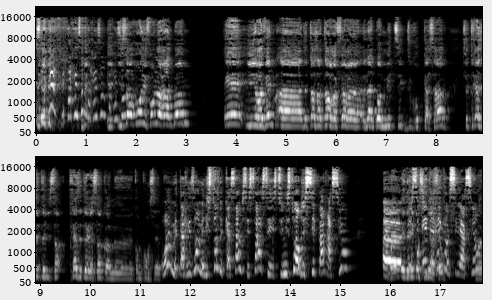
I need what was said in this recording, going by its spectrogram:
c'est vrai. Mais t'as raison, t'as raison. Ils ils s'en vont, ils font leur album et ils reviennent à, de temps en temps refaire un, un album mythique du groupe Kassav. C'est très intéressant, très intéressant comme, euh, comme concept. Ouais, mais t'as raison, mais l'histoire de Kassav, c'est ça, c'est c'est une histoire de séparation. Euh, Ouais, et de et réconciliation. réconciliation, Ouais.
